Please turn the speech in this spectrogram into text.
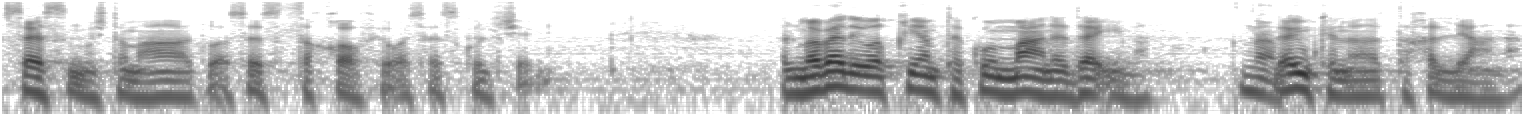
أساس المجتمعات وأساس الثقافة وأساس كل شيء. المبادئ والقيم تكون معنا دائما. نعم. لا يمكن أن نتخلي عنها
